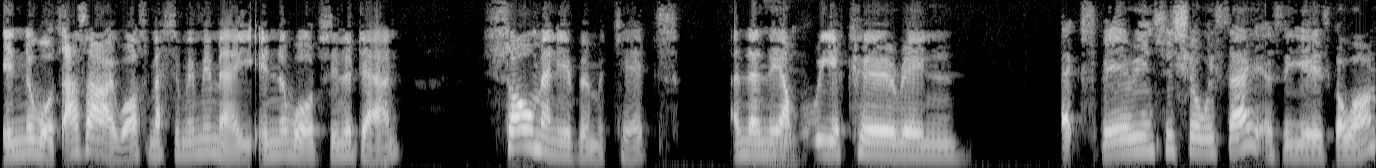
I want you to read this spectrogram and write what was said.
in the woods, as I was, messing with my mate in the woods, in a den. So many of them are kids. And then they Hmm. have reoccurring experiences, shall we say, as the years go on.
